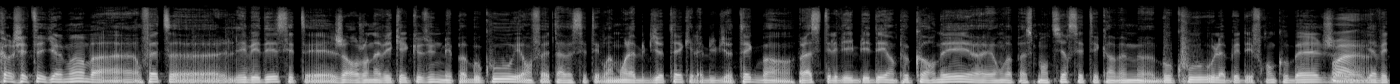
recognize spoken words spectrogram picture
quand j'étais gamin, bah, en fait, euh, les BD, c'était genre, j'en avais quelques-unes, mais pas beaucoup. Et en fait, euh, c'était vraiment la bibliothèque. Et la bibliothèque, ben, voilà, c'était les vieilles BD un peu cornées. euh, Et on va pas se mentir, c'était quand même euh, beaucoup la BD franco-belge. Ouais. euh, Il y avait,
